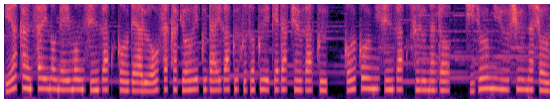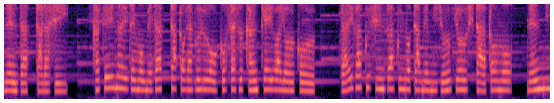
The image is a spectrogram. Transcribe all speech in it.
いや関西の名門進学校である大阪教育大学附属池田中学、高校に進学するなど、非常に優秀な少年だったらしい。家庭内でも目立ったトラブルを起こさず関係は良好。大学進学のために上京した後も、年に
